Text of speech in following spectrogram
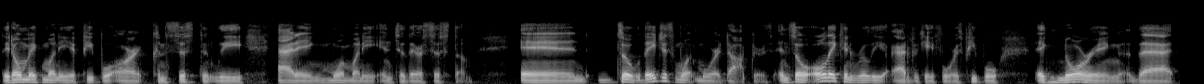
They don't make money if people aren't consistently adding more money into their system. And so they just want more adopters. And so all they can really advocate for is people ignoring that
